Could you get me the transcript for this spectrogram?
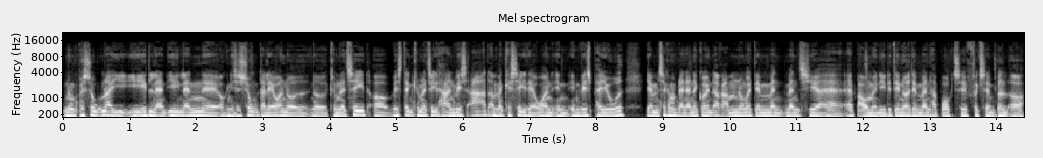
nogle personer i, i, et eller andet, i en eller anden øh, organisation, der laver noget, noget kriminalitet, og hvis den kriminalitet har en vis art, og man kan se det over en, en, en vis periode, jamen så kan man blandt andet gå ind og ramme nogle af dem, man, man siger er, er bagmænd i det. Det er noget af det, man har brugt til for eksempel at,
